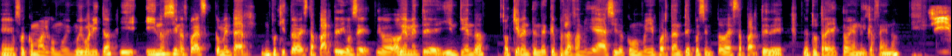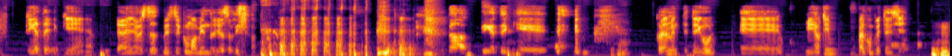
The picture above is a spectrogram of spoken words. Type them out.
eh, fue como algo muy, muy bonito y, y, no sé si nos puedas comentar un poquito esta parte, digo, sé, digo, obviamente y entiendo o quiero entender que pues la familia ha sido como muy importante pues en toda esta parte de, de tu trayectoria en el café, ¿no? Sí, fíjate que ya me estoy, me estoy como viendo yo solito. no, fíjate que realmente te digo, eh, mi última competencia, creo,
